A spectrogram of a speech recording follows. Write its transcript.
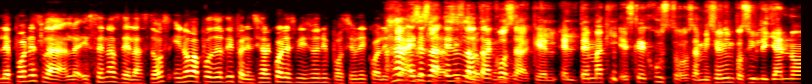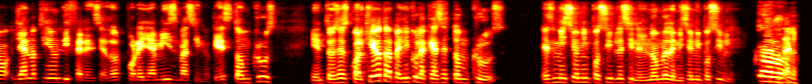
Le pones las escenas de las dos y no va a poder diferenciar cuál es Misión Imposible y cuál es Ajá, Jack esa es la, esa es la otra pongo. cosa, que el, el tema aquí es que justo, o sea, Misión Imposible ya no, ya no tiene un diferenciador por ella misma, sino que es Tom Cruise. Y entonces cualquier otra película que hace Tom Cruise es Misión Imposible sin el nombre de Misión Imposible. claro.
